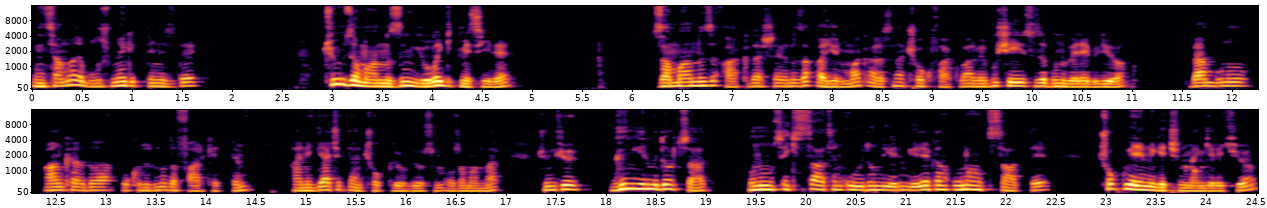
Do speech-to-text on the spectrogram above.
insanlarla buluşmaya gittiğinizde tüm zamanınızın yola gitmesiyle zamanınızı arkadaşlarınıza ayırmak arasında çok fark var ve bu şehir size bunu verebiliyor. Ben bunu Ankara'da okuduğumda da fark ettim. Hani gerçekten çok yoruluyorsun o zamanlar. Çünkü gün 24 saat. Bunun 8 saatini uyudun diyelim. Geriye kalan 16 saatte çok verimli geçirmen gerekiyor.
